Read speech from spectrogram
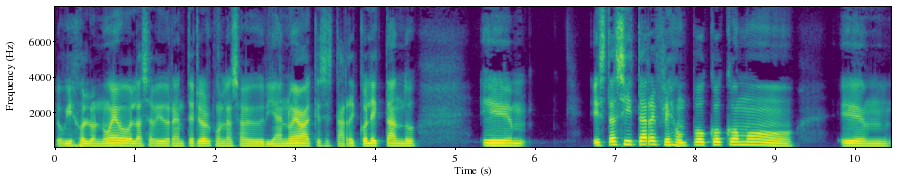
lo viejo, lo nuevo, la sabiduría anterior con la sabiduría nueva que se está recolectando, em, esta cita refleja un poco como em,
